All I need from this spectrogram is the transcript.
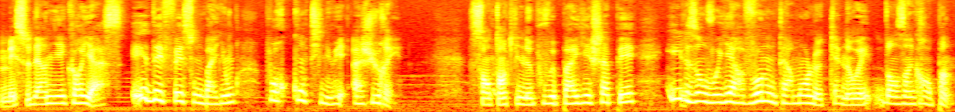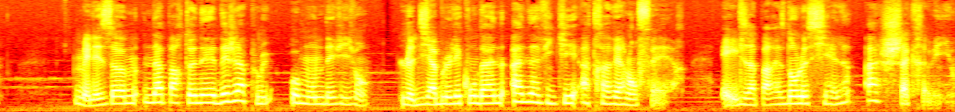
mais ce dernier est coriace et défait son bâillon pour continuer à jurer. Sentant qu'ils ne pouvaient pas y échapper, ils envoyèrent volontairement le canoë dans un grand pin mais les hommes n'appartenaient déjà plus au monde des vivants. Le diable les condamne à naviguer à travers l'enfer, et ils apparaissent dans le ciel à chaque réveillon.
